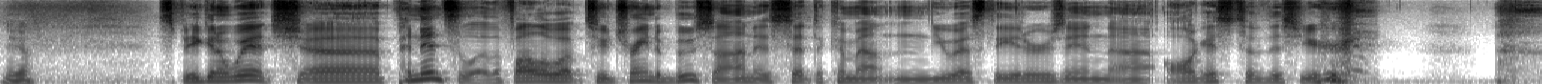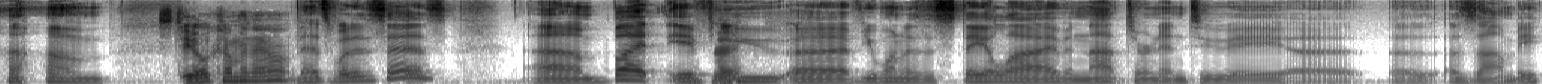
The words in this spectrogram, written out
Yeah. Speaking of which, uh, Peninsula, the follow up to Train to Busan, is set to come out in U.S. theaters in uh, August of this year. um, Still coming out. That's what it says. Um, but if Okay. you uh, if you want to stay alive and not turn into a uh, a, a zombie,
